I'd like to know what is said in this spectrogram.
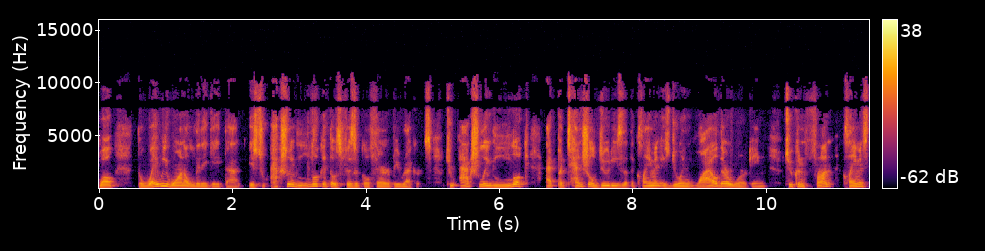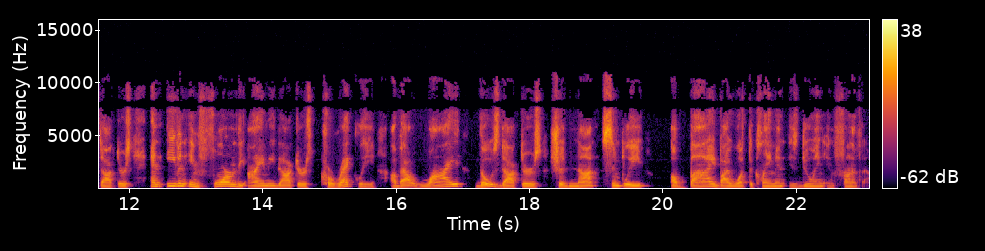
Well, the way we want to litigate that is to actually look at those physical therapy records, to actually look at potential duties that the claimant is doing while they're working, to confront claimant's doctors, and even inform the IME doctors correctly about why those doctors should not simply abide by what the claimant is doing in front of them.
